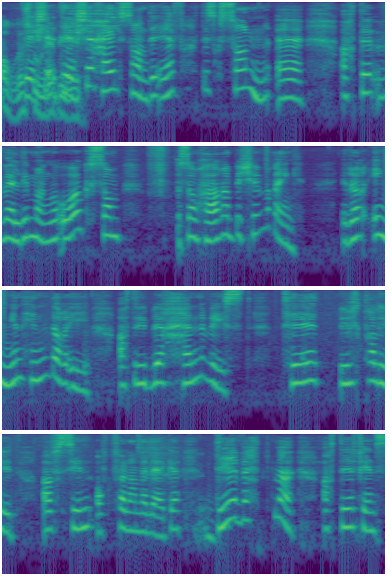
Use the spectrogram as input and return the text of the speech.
alle store byer. det er ikke helt sånn. Det er faktisk sånn eh, at det veldig mange òg som, som har en bekymring. Er det ingen hinder i at de blir henvist til ultralyd av sin oppfølgende lege? Det vet vi at det fins.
